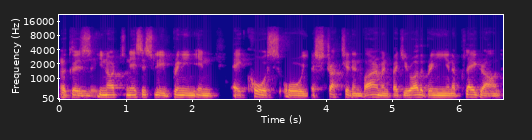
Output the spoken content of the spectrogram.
because Absolutely. you're not necessarily bringing in a course or a structured environment, but you're rather bringing in a playground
